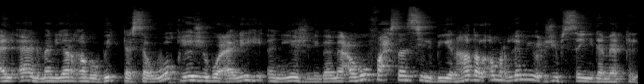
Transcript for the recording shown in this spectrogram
الآن من يرغب بالتسوق يجب عليه أن يجلب معه فحصا سلبيا هذا الأمر لم يعجب السيدة ميركل.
